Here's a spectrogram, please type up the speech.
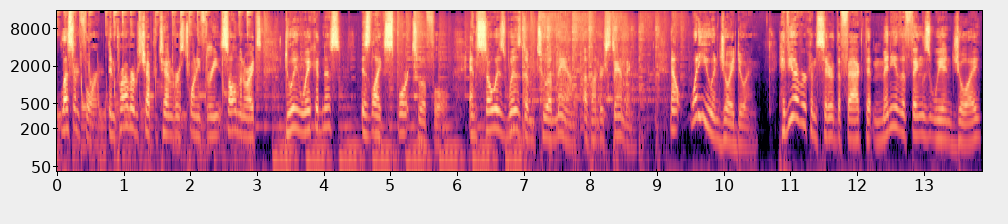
Lesson 4. In Proverbs chapter 10 verse 23, Solomon writes, "Doing wickedness is like sport to a fool, and so is wisdom to a man of understanding." Now, what do you enjoy doing? Have you ever considered the fact that many of the things we enjoy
